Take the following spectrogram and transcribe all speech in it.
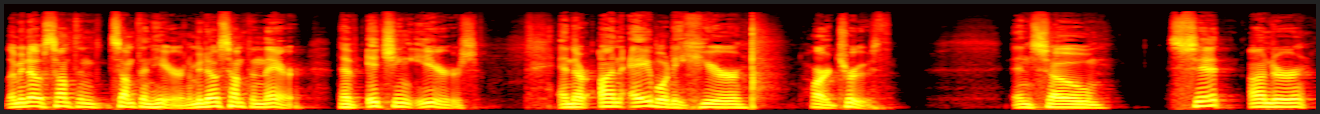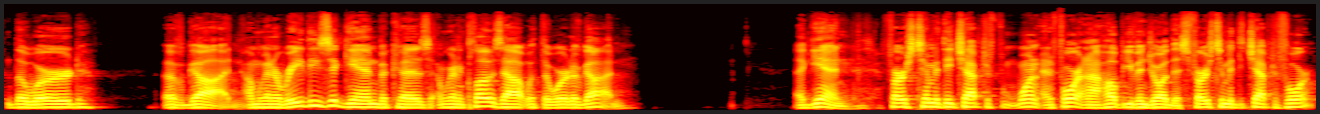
Let me know something, something here. Let me know something there. They have itching ears and they're unable to hear hard truth. And so sit under the word of God. I'm going to read these again because I'm going to close out with the word of God. Again, 1 Timothy chapter 1 and 4, and I hope you've enjoyed this. 1 Timothy chapter 4,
